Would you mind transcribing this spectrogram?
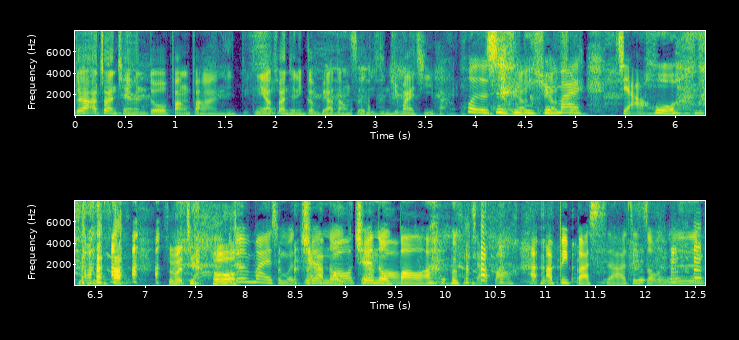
对啊，赚钱很多方法，你你要赚钱，你更不要当设计师，你去卖鸡排，或者是你去卖假货。什么假货？就是卖什么 channel channel 包啊，假包 阿 B bus 啊这种，就是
